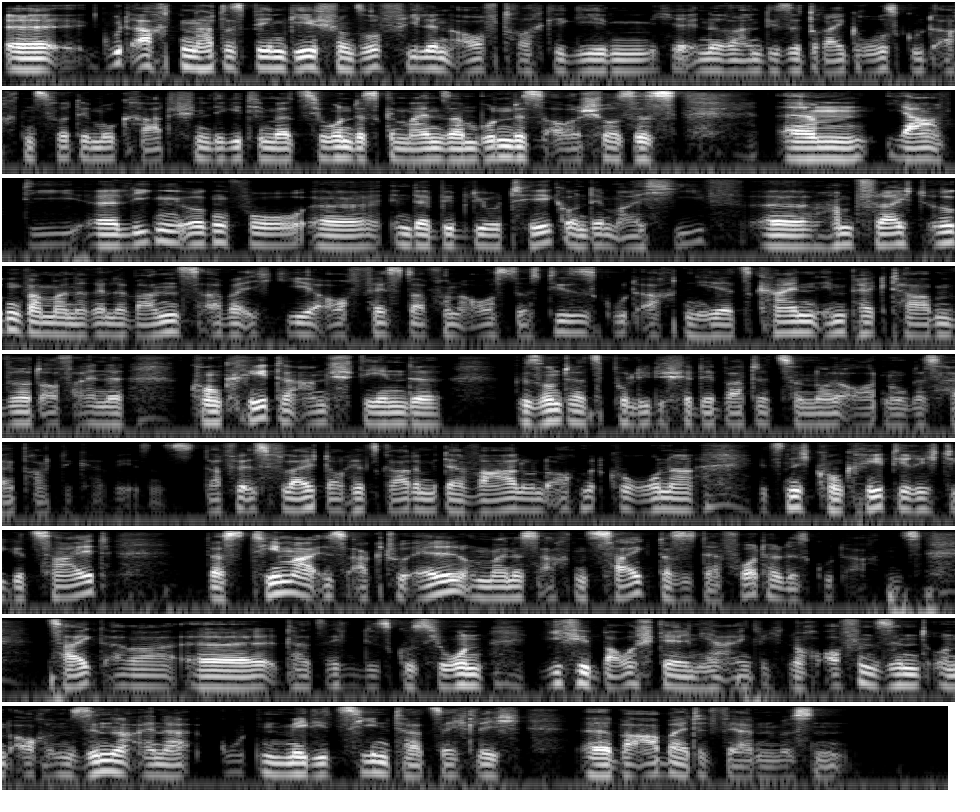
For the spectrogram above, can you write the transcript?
äh, Gutachten hat das BMG schon so viel in Auftrag gegeben. Ich erinnere an diese drei Großgutachten zur demokratischen Legitimation des gemeinsamen Bundesausschusses. Ähm, ja, die äh, liegen irgendwo äh, in der Bibliothek und im Archiv, äh, haben vielleicht irgendwann mal eine Relevanz, aber ich gehe auch fest davon aus, dass dieses Gutachten hier jetzt keinen Impact haben wird auf eine konkrete anstehende gesundheitspolitische Debatte zur Neuordnung des Heilpraktikerwesens. Dafür ist vielleicht auch jetzt gerade mit der Wahl und auch mit Corona Jetzt nicht konkret die richtige Zeit. Das Thema ist aktuell und meines Erachtens zeigt, das ist der Vorteil des Gutachtens, zeigt aber äh, tatsächlich Diskussion, wie viele Baustellen hier eigentlich noch offen sind und auch im Sinne einer guten Medizin tatsächlich äh, bearbeitet werden müssen.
